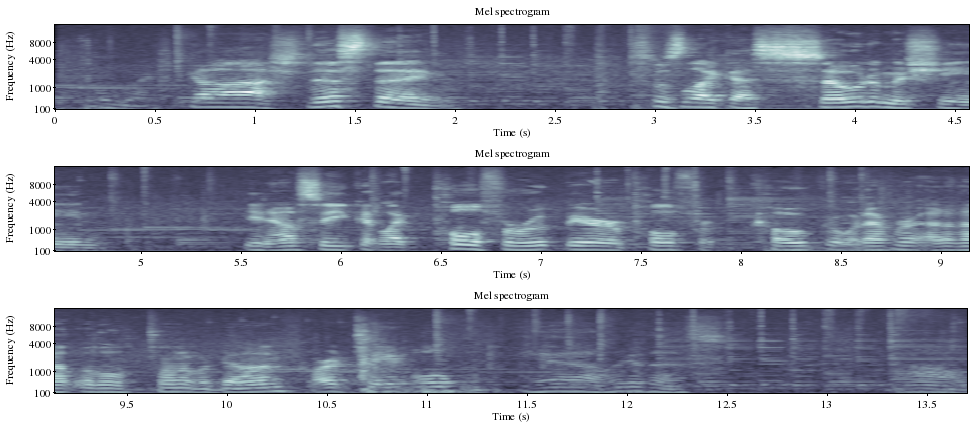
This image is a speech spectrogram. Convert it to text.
Oh my gosh, this thing. This was like a soda machine. You know, so you could like pull for root beer or pull for Coke or whatever out of that little son of a gun. Hard table. Yeah, look at this. Wow.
